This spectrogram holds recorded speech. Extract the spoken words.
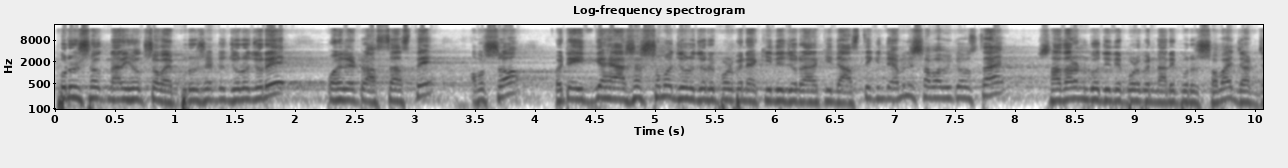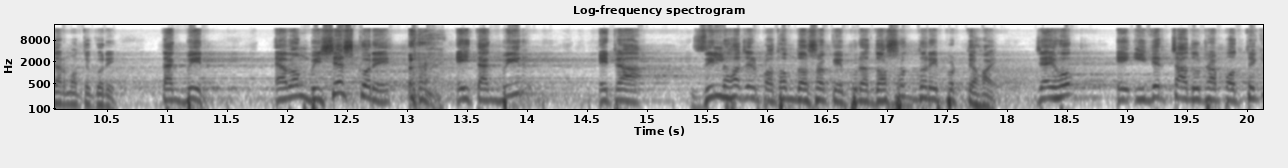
পুরুষ হোক, নারী হোক, সবাই, পুরুষ একটু জোরে জোরে, মহিলা একটু আস্তে আস্তে। অবশ্য ওইটা ঈদগাহে আসার সময় জোরে জোরে পড়বেন, এক ঈদে জোরে এক ঈদে আসতে। কিন্তু এমনি স্বাভাবিক অবস্থায় সাধারণ গতিতে পড়বেন নারী পুরুষ সবাই, যার যার মতো করে। তাকবীর। এবং বিশেষ করে এই তাকবীর, এটা জিলহজের প্রথম দশকে পুরো দশক ধরেই পড়তে হয়। যাই হোক, এই ঈদের চাঁদ ওঠার পর থেকে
